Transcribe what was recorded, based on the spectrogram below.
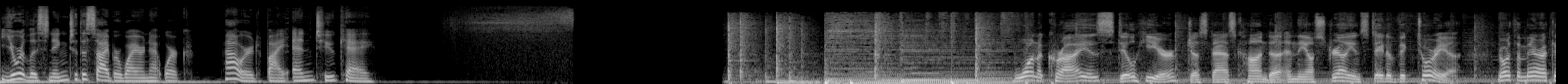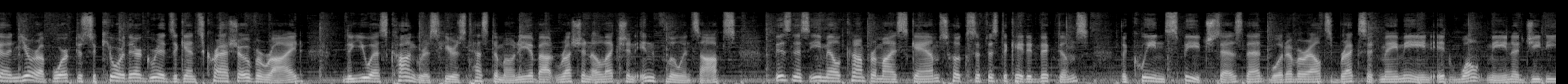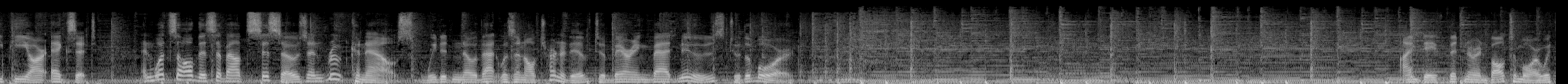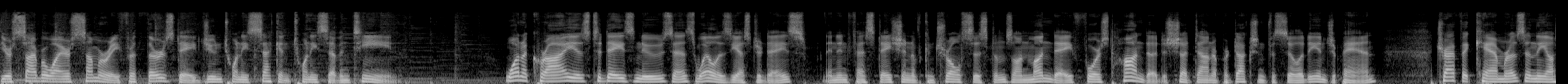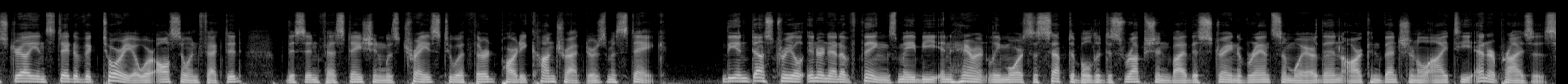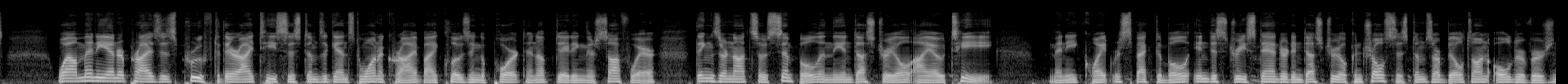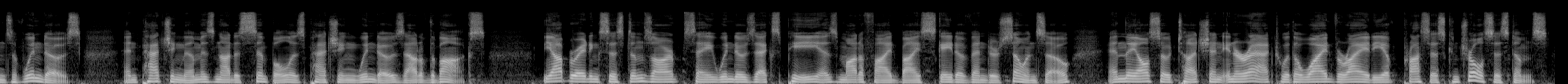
You're listening to the Cyberwire Network, powered by N2K. WannaCry is still here. Just ask Honda and the Australian state of Victoria. North America and Europe work to secure their grids against CrashOverride. The U.S. Congress hears testimony about Russian election influence ops. Business email compromise scams hook sophisticated victims. The Queen's speech says that whatever else Brexit may mean, it won't mean a GDPR exit. And what's all this about CISOs and root canals? We didn't know that was an alternative to bearing bad news to the board. I'm Dave Bittner in Baltimore with your CyberWire summary for Thursday, June 22, 2017. WannaCry is today's news as well as yesterday's. An infestation of control systems on Monday forced Honda to shut down a production facility in Japan. Traffic cameras in the Australian state of Victoria were also infected. This infestation was traced to a third party contractor's mistake. The industrial Internet of Things may be inherently more susceptible to disruption by this strain of ransomware than are conventional IT enterprises. While many enterprises proofed their IT systems against WannaCry by closing a port and updating their software, things are not so simple in the industrial IoT. Many quite respectable industry standard industrial control systems are built on older versions of Windows, and patching them is not as simple as patching Windows out of the box. The operating systems are, say, Windows XP as modified by SCADA vendor so and so, and they also touch and interact with a wide variety of process control systems.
